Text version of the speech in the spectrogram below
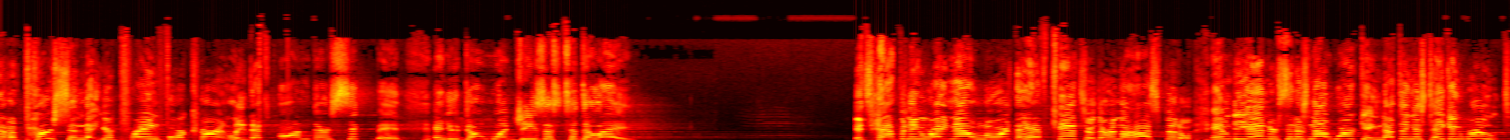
have a person that you're praying for currently that's on their sick bed, and you don't want Jesus to delay. It's happening right now, Lord. They have cancer. They're in the hospital. MD Anderson is not working. Nothing is taking root.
